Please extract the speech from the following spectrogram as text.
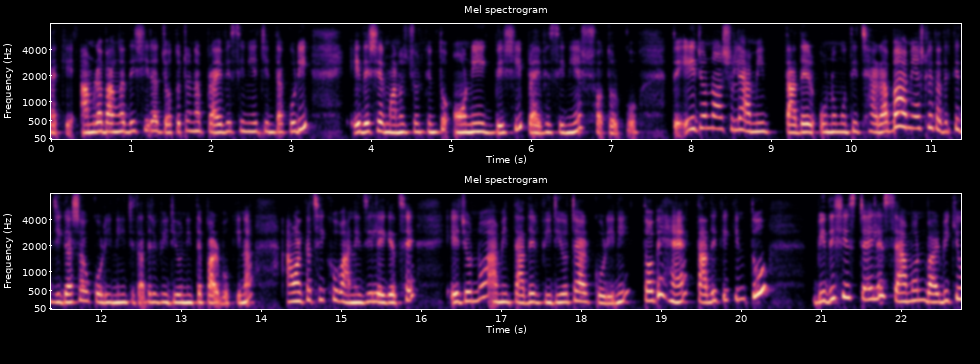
থাকে। আমরা বাংলাদেশিরা যতটা না প্রাইভেসি নিয়ে চিন্তা করি, এদেশের মানুষজন কিন্তু অনেক বেশি প্রাইভেসি নিয়ে সতর্ক। তো এই জন্য আসলে আমি তাদের অনুমতি ছাড়া বা আমি আসলে তাদেরকে জিজ্ঞাসাও করিনি যে তাদের ভিডিও নিতে পারব কিনা। আমার কাছে খুব আনিজি লেগেছে, এজন্য আমি তাদের ভিডিওটা আর করিনি। তবে হ্যাঁ তাদেরকে কিন্তু বিদেশি স্টাইলে স্যামন বারবিকিউ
